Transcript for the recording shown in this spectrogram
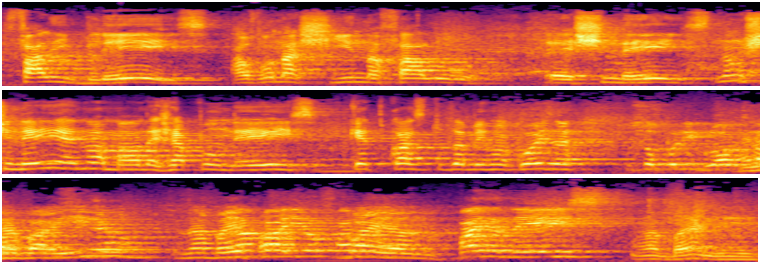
falo inglês, eu vou na China, falo é, chinês. Não, chinês é normal, né? Japonês, porque é quase tudo a mesma coisa. Eu sou poliglota. É na Bahia, na Bahia, na Bahia eu falo baiano. baianês. Ah, baianês.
